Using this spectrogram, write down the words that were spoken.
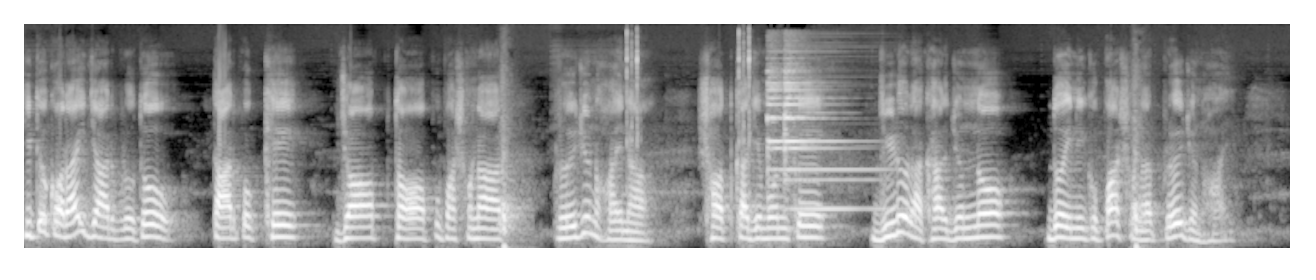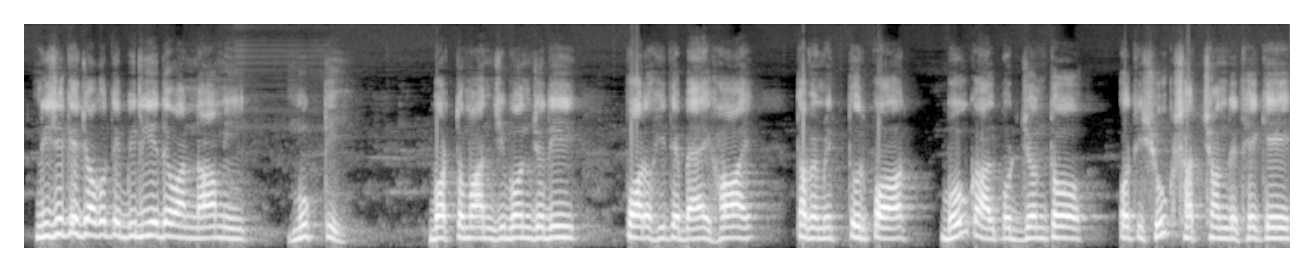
হিত করাই যার ব্রত। তার পক্ষে জপ, তপ, উপাসনার প্রয়োজন হয় না। সৎ কাজে মনকে দৃঢ় রাখার জন্য দৈনিক উপাসনার প্রয়োজন হয়। নিজেকে জগতে বিলিয়ে দেওয়ার নামই মুক্তি। বর্তমান জীবন যদি পরহিতে ব্যয় হয়, তবে মৃত্যুর পর বহুকাল পর্যন্ত অতি সুখ স্বাচ্ছন্দ্যে থেকে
